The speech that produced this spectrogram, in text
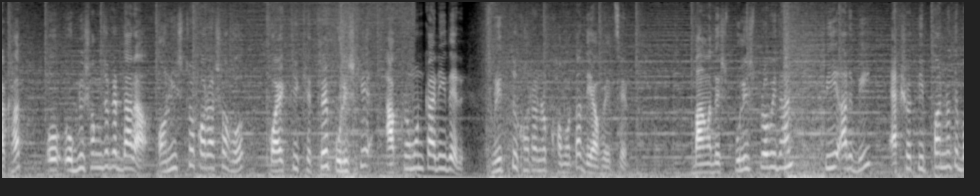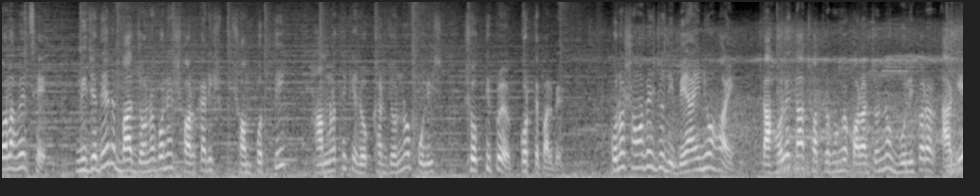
আঘাত ও অগ্নিসংযোগের দ্বারা অনিষ্ট করা সহ কয়েকটি ক্ষেত্রে পুলিশকে আক্রমণকারীদের মৃত্যু ঘটানোর ক্ষমতা দেওয়া হয়েছে। বাংলাদেশ পুলিশ প্রবিধান পিআরবি একশো তিপ্পান্নতে বলা হয়েছে, নিজেদের বা জনগণের সরকারি সম্পত্তি হামলা থেকে রক্ষার জন্য পুলিশ শক্তি প্রয়োগ করতে পারবে। কোনো সমাবেশ যদি বেআইনিও হয়, তাহলে তা ছত্রভঙ্গ করার জন্য গুলি করার আগে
